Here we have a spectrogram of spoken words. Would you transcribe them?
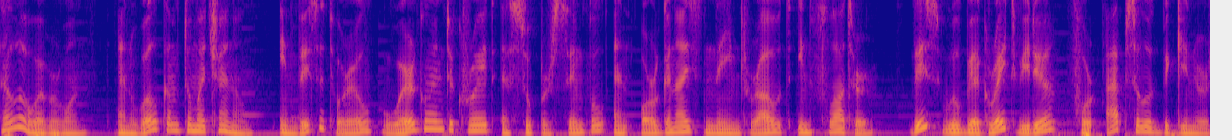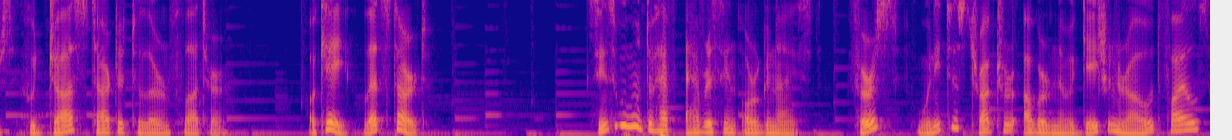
Hello everyone and welcome to my channel. In this tutorial we're going to create a super simple and organized named route in Flutter. This will be a great video for absolute beginners who just started to learn Flutter. Okay, let's start. Since we want to have everything organized, first we need to structure our navigation route files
